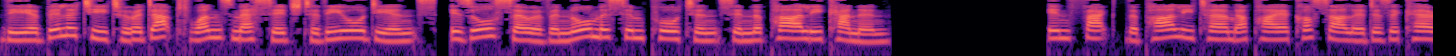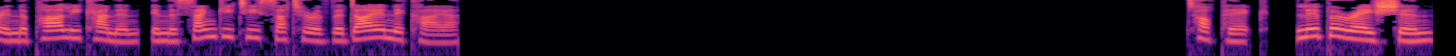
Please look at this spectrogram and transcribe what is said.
the ability to adapt one's message to the audience, is also of enormous importance in the Pali Canon. In fact the Pali term upayakosala does occur in the Pali Canon, in the Sangiti Sutta of the Digha Nikaya. Topic: Liberation.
